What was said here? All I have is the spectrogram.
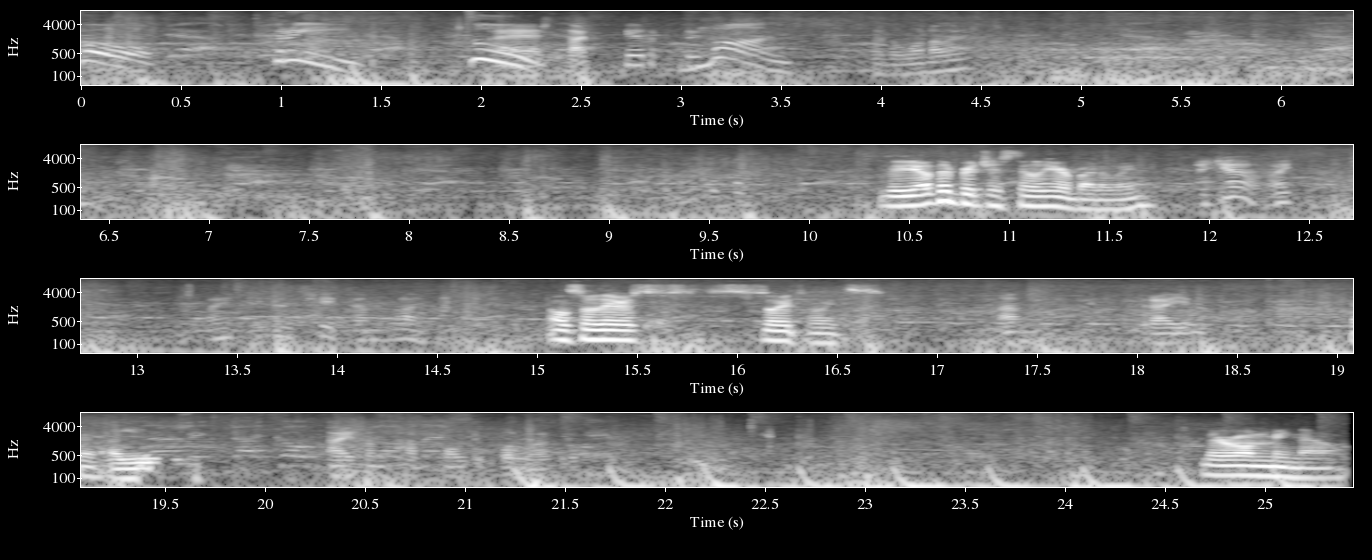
Four, three, two, Uh, one. The other bridge is still here, by the way. Uh, yeah, I I didn't see it. I'm blind. Also, there's Zoitroids. I'm trying. I use I don't have multiple weapons. They're on me now.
